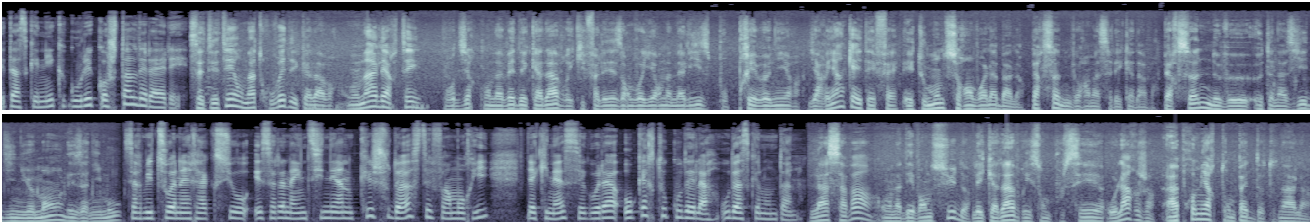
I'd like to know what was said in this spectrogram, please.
eta azkenik gure kostaldera ere. Cet été, on a trouvé des cadavres. On a alerté pour dire qu'on avait des cadavres et qu'il fallait les envoyer en analyse pour prévenir. Il n'y a rien qui a été fait et tout le monde se renvoie la balle. Personne ne veut ramasser les cadavres. Personne ne veut euthanasier dignement les animaux. Zerbitzuen erreakzio ezaren aintzinean kesu da Stefan Mori, jakinez egoera okertuko dela udazken untan. Là, ça va. On a des vents de sud. Les cadavres, ils sont poussés au large. À la première tempête d'automnal,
